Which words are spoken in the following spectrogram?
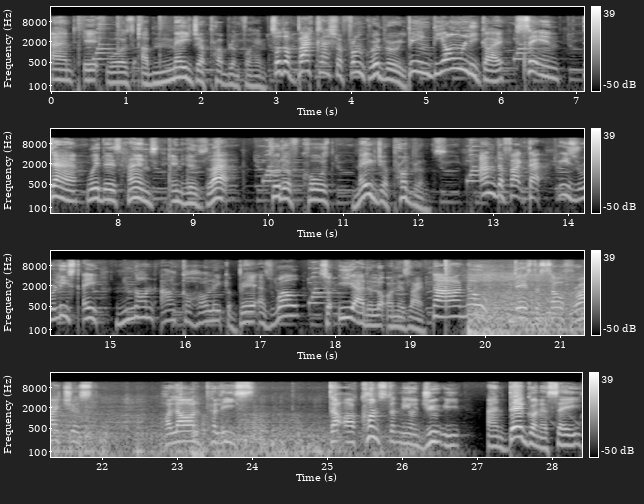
and it was a major problem for him. So the backlash of Franck Ribéry being the only guy sitting there with his hands in his lap could have caused major problems. And the fact that he's released a non-alcoholic beer as well, so he had a lot on his line. Nah no, there's the self-righteous halal police that are constantly on duty and they're gonna say,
